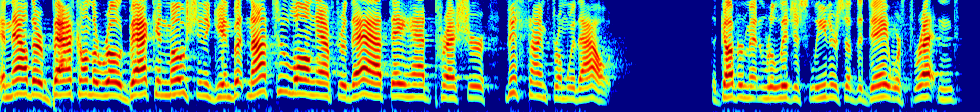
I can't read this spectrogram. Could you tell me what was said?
And now they're back on the road, back in motion again. But not too long after that, they had pressure, this time from without. The government and religious leaders of the day were threatened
